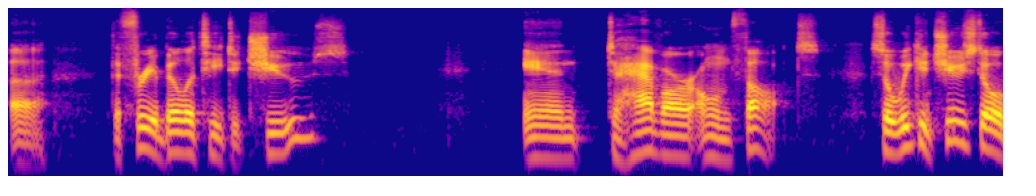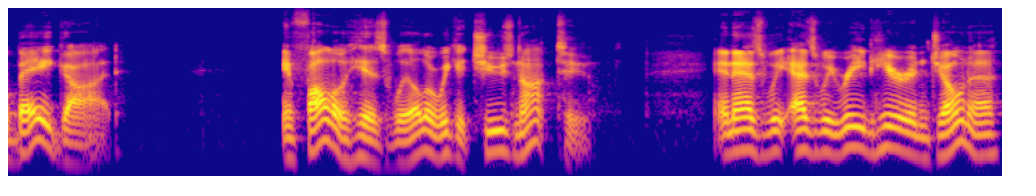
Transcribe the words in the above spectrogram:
uh, the free ability to choose and to have our own thoughts. So we can choose to obey God and follow His will, or we could choose not to. And as we as we read here in Jonah,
